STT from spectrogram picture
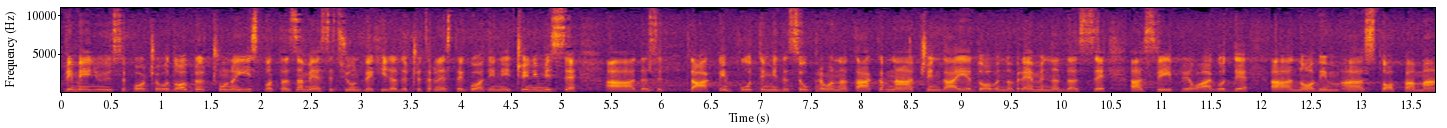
primenjuju se počev od obračuna i isplata za mesec jun 2014. godine. I čini mi se da se takvim putem i da se upravo na takav način daje dovoljno vremena da se svi prilagode novim stopama.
